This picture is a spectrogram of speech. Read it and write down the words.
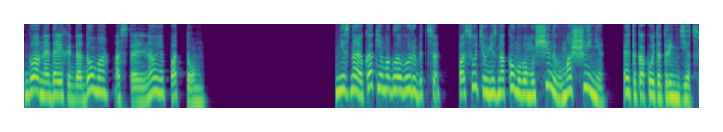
Главное доехать до дома, остальное потом. Не знаю, как я могла вырубиться. По сути, у незнакомого мужчины в машине. Это какой-то трындец.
